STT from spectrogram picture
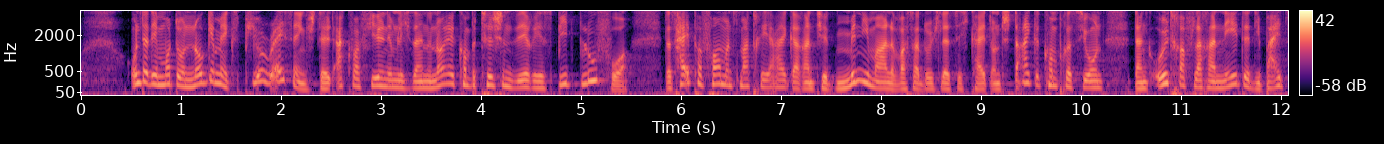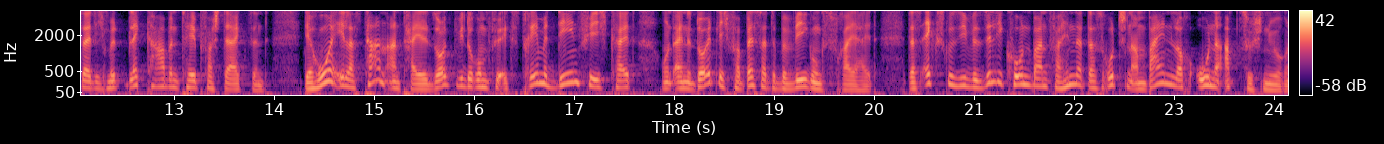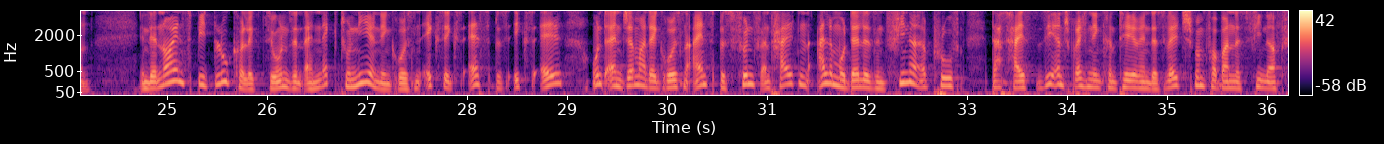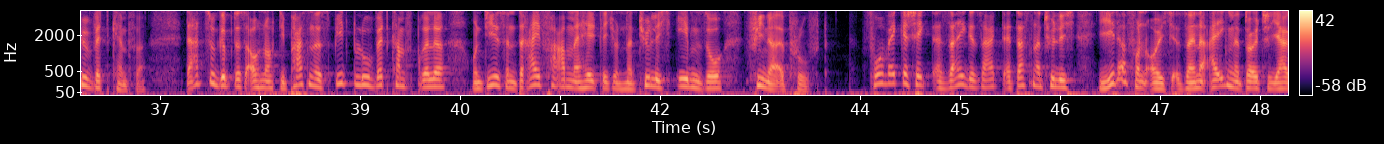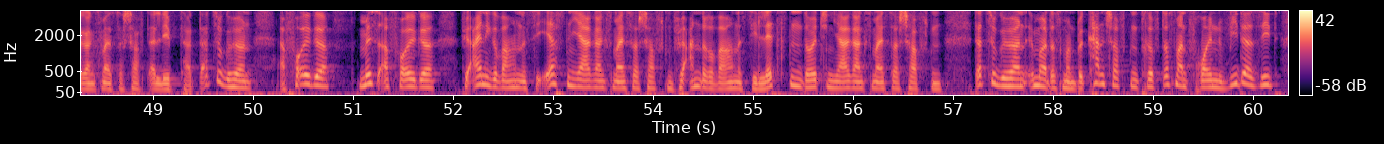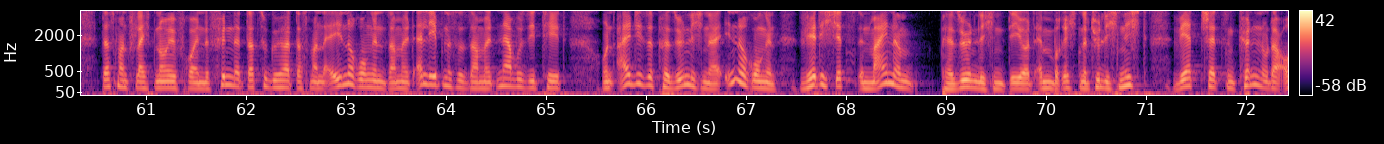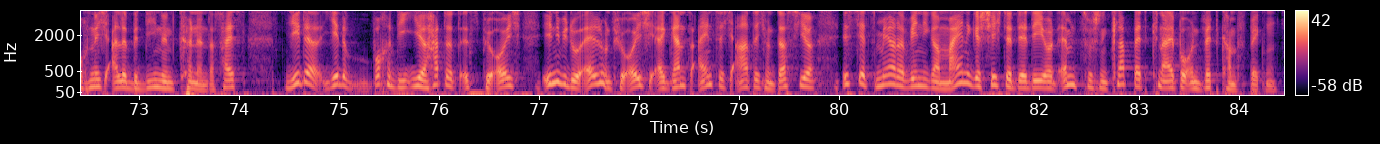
Unter dem Motto No Gimmicks Pure Racing stellt Aquafil nämlich seine neue Competition-Serie Speed Blue vor. Das High-Performance-Material garantiert minimale Wasserdurchlässigkeit und starke Kompression dank ultraflacher Nähte, die beidseitig mit Black Carbon Tape verstärkt sind. Der hohe Elastananteil sorgt wiederum für extreme Dehnfähigkeit und eine deutlich verbesserte Bewegungsfreiheit. Das exklusive Silikonband verhindert das Rutschen am Beinloch ohne abzuschnüren. In der neuen Speed Blue Kollektion sind ein Neckturnier in den Größen XXS bis XL und ein Jammer der Größen 1 1 bis 5 enthalten. Alle Modelle sind FINA approved, das heißt, sie entsprechen den Kriterien des Weltschwimmverbandes FINA für Wettkämpfe. Dazu gibt es auch noch die passende Speed Blue Wettkampfbrille und die ist in drei Farben erhältlich und natürlich ebenso FINA approved. Vorweggeschickt sei gesagt, dass natürlich jeder von euch seine eigene deutsche Jahrgangsmeisterschaft erlebt hat. Dazu gehören Erfolge, Misserfolge. Für einige waren es die ersten Jahrgangsmeisterschaften, für andere waren es die letzten deutschen Jahrgangsmeisterschaften. Dazu gehören immer, dass man Bekanntschaften trifft, dass man Freunde wieder sieht, dass man vielleicht neue Freunde findet. Dazu gehört, dass man Erinnerungen sammelt, Erlebnisse sammelt, Nervosität. Und all diese persönlichen Erinnerungen werde ich jetzt in meinem persönlichen DJM-Bericht natürlich nicht wertschätzen können oder auch nicht alle bedienen können. Das heißt, jede, jede Woche, die ihr hattet, ist für euch individuell und für euch äh, ganz einzigartig und das hier ist jetzt mehr oder weniger meine Geschichte der DJM zwischen Klappbettkneipe und Wettkampfbecken.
